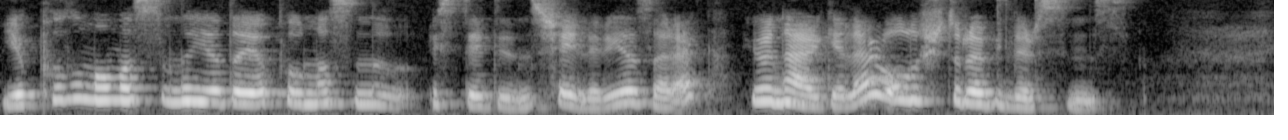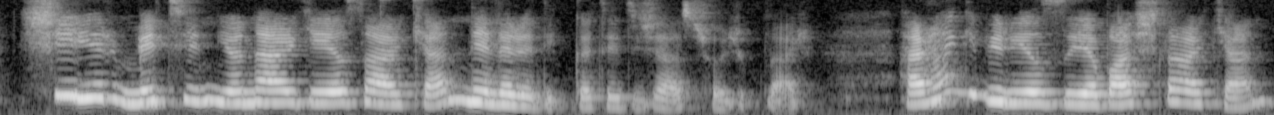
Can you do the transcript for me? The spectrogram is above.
yapılmamasını ya da yapılmasını istediğiniz şeyleri yazarak yönergeler oluşturabilirsiniz. Şiir, metin, yönerge yazarken nelere dikkat edeceğiz çocuklar? Herhangi bir yazıya başlarken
